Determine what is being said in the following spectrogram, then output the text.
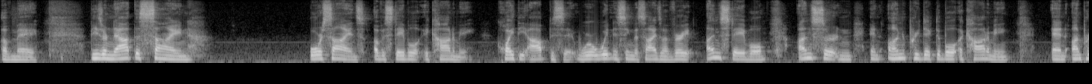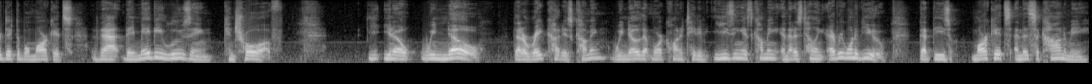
of May. These are not the sign or signs of a stable economy quite the opposite. We're witnessing the signs of a very unstable, uncertain, and unpredictable economy and unpredictable markets that they may be losing control of. You know, we know that a rate cut is coming. We know that more quantitative easing is coming, and that is telling every one of you that these markets and this economy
